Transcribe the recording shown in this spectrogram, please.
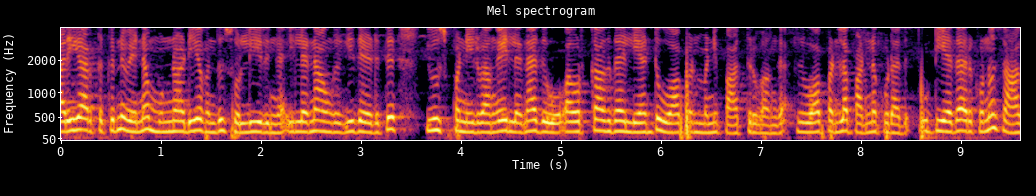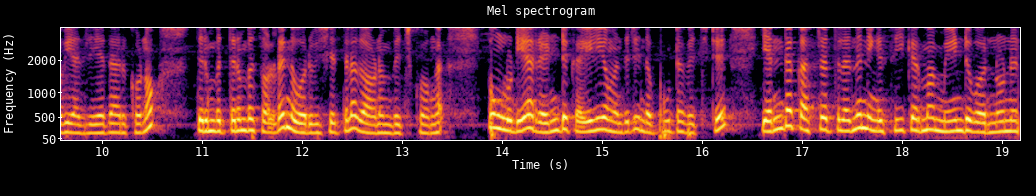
பரிகாரத்துக்குன்னு வேணால் முன்னாடியே வந்து சொல்லிடுங்க இல்லைன்னா அவங்க இதை எடுத்து யூஸ் பண்ணிடுவாங்க. இல்லைன்னா அது ஒர்க் ஆகுதா இல்லையான்ட்டு ஓப்பன் பண்ணி பார்த்துருவாங்க அது ஓப்பன்லாம் பண்ணக்கூடாது. பூட்டியே தான் இருக்கணும். சாவி அதுலேயே தான் இருக்கணும். திரும்ப திரும்ப சொல்கிறேன் இந்த ஒரு விஷயத்தில் கவனம் வச்சுக்கோங்க. இப்போ உங்களுடைய ரெண்டு கையிலையும் வந்துட்டு இந்த பூட்டை வச்சுட்டு எந்த கஷ்டத்துலேருந்து நீங்கள் சீக்கிரமாக மீண்டு வரணும்னு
